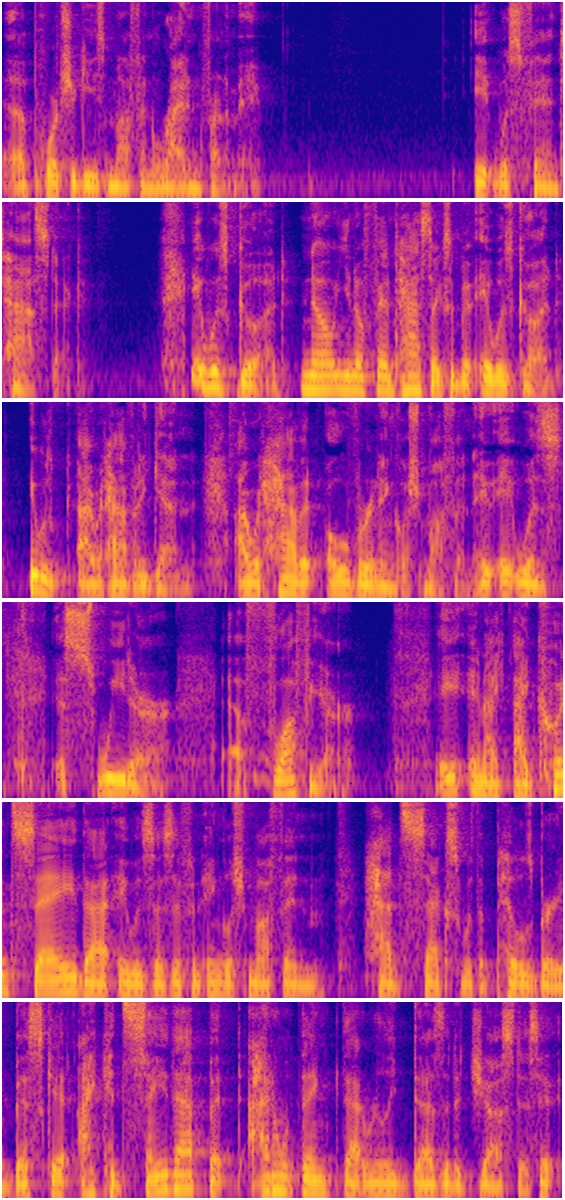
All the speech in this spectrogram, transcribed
a Portuguese muffin right in front of me. It was fantastic. It was good. No, you know, fantastic's a bit. It was good. It was. I would have it again. I would have it over an English muffin. It, it was sweeter, uh, fluffier. and I, I could say that it was as if an English muffin had sex with a Pillsbury biscuit. I could say that, but I don't think that really does it a justice. It,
